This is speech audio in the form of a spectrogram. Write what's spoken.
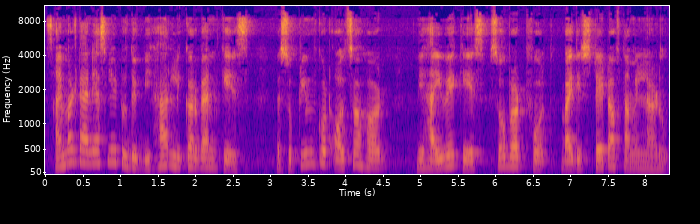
Simultaneously to the Bihar liquor ban case, the Supreme Court also heard the highway case so brought forth by the state of Tamil Nadu.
